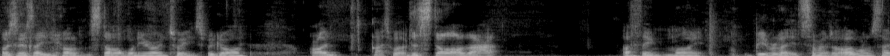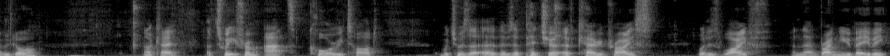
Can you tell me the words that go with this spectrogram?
I was going to say you can't start one of your own tweets, but go on. I Nice work. the start of that, I think might be related to something that I want to say. But go on. Okay, a tweet from at Corey Todd, which was a, a, there was a picture of Carey Price with his wife and their brand new baby,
